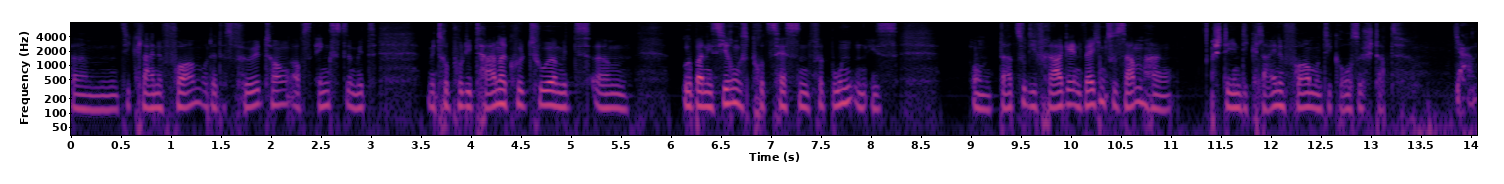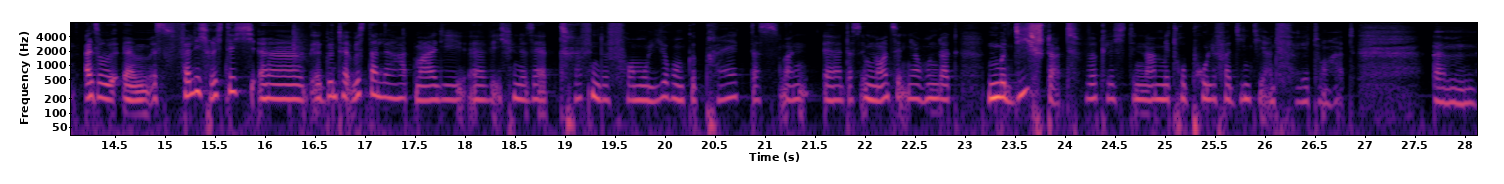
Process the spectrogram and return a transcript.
ähm, die kleine Form oder das Feuilleton aufs engste mit metropolitaner Kultur, mit ähm, Urbanisierungsprozessen verbunden ist. Und dazu die Frage, in welchem Zusammenhang stehen die kleine Form und die große Stadt? Ja, also ähm, ist völlig richtig. Äh, Günther Österle hat mal die, äh, wie ich finde, sehr treffende Formulierung geprägt, dass man, äh, dass im 19. Jahrhundert nur die Stadt wirklich den Namen Metropole verdient, die ein Feuilleton hat. Ähm,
